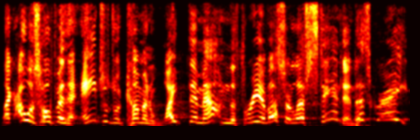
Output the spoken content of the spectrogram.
Like, I was hoping the angels would come and wipe them out, and the three of us are left standing. That's great.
